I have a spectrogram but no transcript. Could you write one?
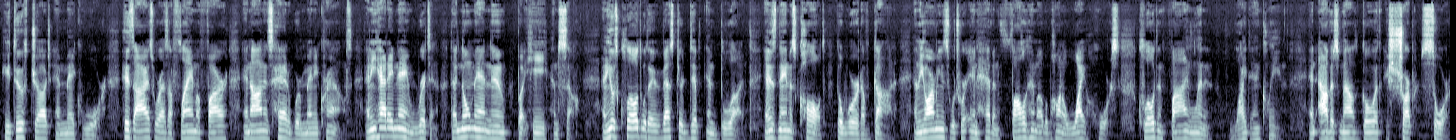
he doth judge and make war. His eyes were as a flame of fire, and on his head were many crowns. And he had a name written that no man knew but he himself and he was clothed with a vesture dipped in blood. And his name is called the Word of God. And the armies which were in heaven followed him up upon a white horse, clothed in fine linen, white and clean. And out of his mouth goeth a sharp sword,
